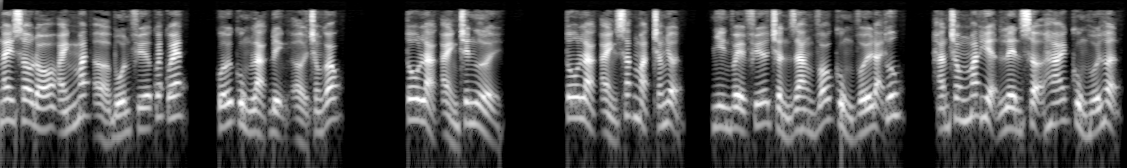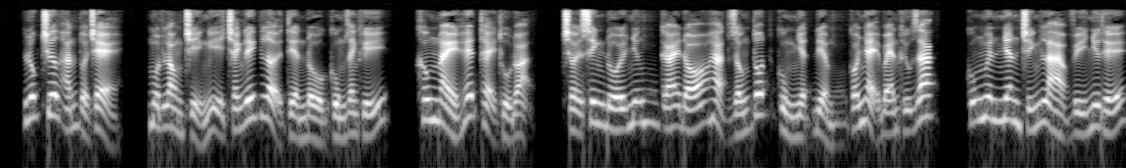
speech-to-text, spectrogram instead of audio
ngay sau đó ánh mắt ở bốn phía quét quét, cuối cùng lạc định ở trong góc. Tô lạc ảnh trên người. Tô lạc ảnh sắc mặt trắng nhợt, nhìn về phía Trần Giang võ cùng với đại thúc, hắn trong mắt hiện lên sợ hãi cùng hối hận, lúc trước hắn tuổi trẻ, một lòng chỉ nghĩ tranh đích lợi tiền đồ cùng danh khí, không này hết thể thủ đoạn, trời sinh đối những cái đó hạt giống tốt cùng nhiệt điểm có nhạy bén cứu giác, cũng nguyên nhân chính là vì như thế,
